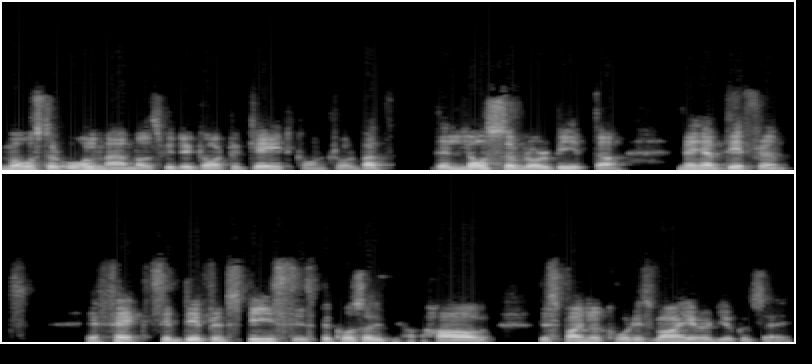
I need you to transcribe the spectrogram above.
most or all mammals with regard to gait control, but the loss of ROR beta may have different effects in different species because of how the spinal cord is wired, you could say.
